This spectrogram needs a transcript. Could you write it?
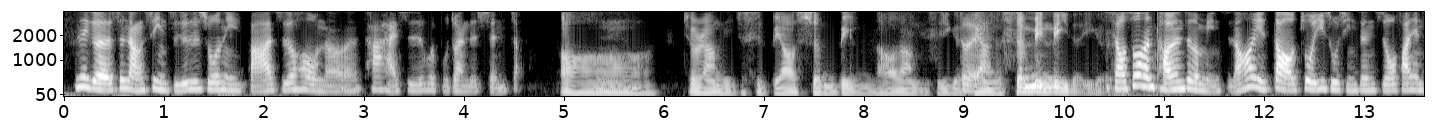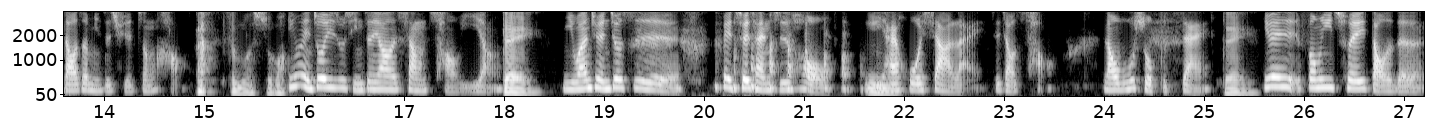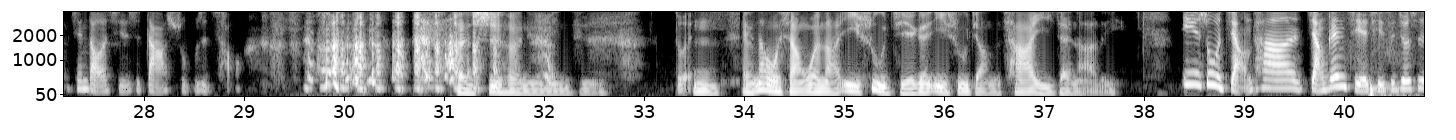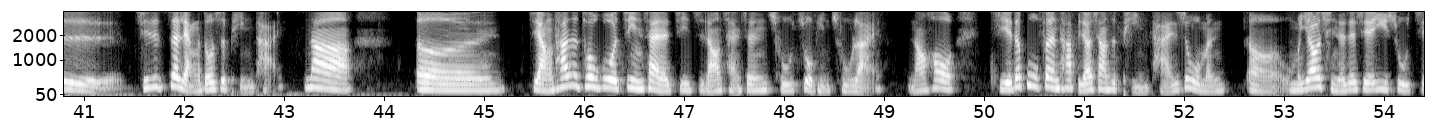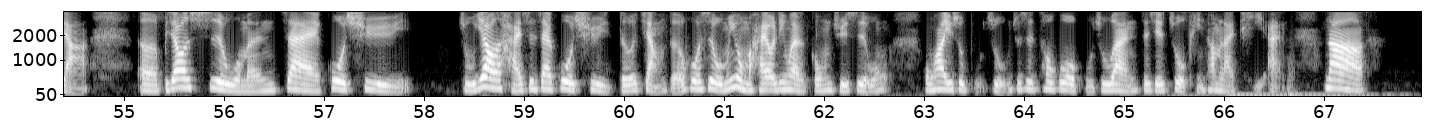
那个生长性质，就是说你拔了之后呢，它还是会不断的生长。哦，就让你就是不要生病，然后让你是一个非常有生命力的一个。小时候很讨厌这个名字，然后一到做艺术行政之后，发现到这个名字取得真好。怎么说？因为你做艺术行政要像草一样。对。你完全就是被摧残之后，你还活下来，这叫草。老无所不在。对，因为风一吹倒的，先倒的其实是大树，不是草。很适合你的名字。对，嗯，哎，那我想问啊，艺术节跟艺术奖的差异在哪里？艺术奖它奖跟节其实就是，其实这两个都是平台。那呃，奖它是透过竞赛的机制，然后产生出作品出来。然后节的部分，它比较像是平台，就是我们呃，我们邀请的这些艺术家，呃，比较是我们在过去主要还是在过去得奖的，或是我们因为我们还有另外一个工具是文文化艺术补助，就是透过补助案这些作品，他们来提案。那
